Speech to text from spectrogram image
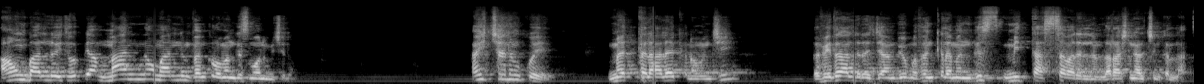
አሁን ባለው ኢትዮጵያ ማን ነው ማንም ፈንቅሎ መንግስት መሆን የሚችለው? አይቻልም እኮ መተላለቅ ነው እንጂ በፌዴራል ደረጃም ቢሆን መፈንቅለ መንግስት የሚታሰብ አይደለም ለራሽናል ጭንቅላት።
